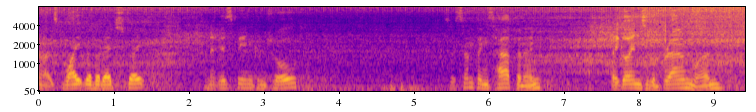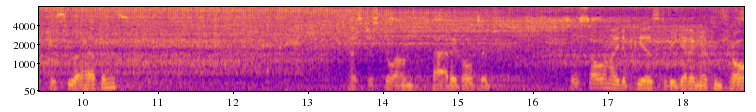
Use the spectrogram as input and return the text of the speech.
No, it's white with a red stripe. And it is being controlled. So something's happening. I go into the brown one, let's see what happens. Let's just go on battery voltage. So solenoid appears to be getting a control.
